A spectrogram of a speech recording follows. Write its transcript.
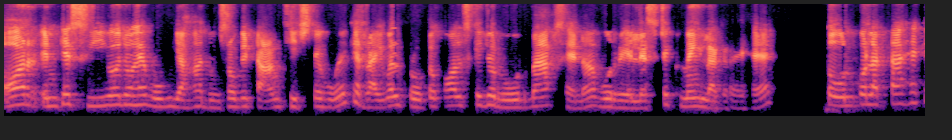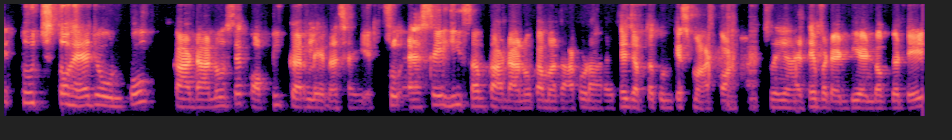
और इनके सीईओ जो है वो भी यहाँ दूसरों की टांग खींचते हुए कि राइवल प्रोटोकॉल्स के जो रोड मैप्स है ना वो रियलिस्टिक नहीं लग रहे हैं। तो उनको लगता है कि तुच्छ तो है जो उनको कार्डानो से कॉपी कर लेना चाहिए। सो so, ऐसे ही सब कार्डानो का मज़ाक उड़ा रहे थे जब तक उनके स्मार्ट कॉन्ट्रैक्ट नहीं आए थे but at the end of the day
